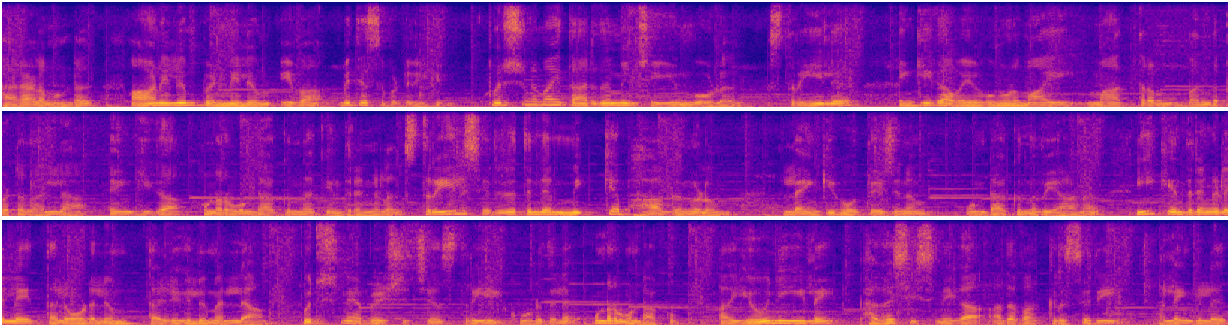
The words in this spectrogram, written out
ധാരാളമുണ്ട്. ആണിലും പെണ്ണിലും ഇവ വ്യത്യാസപ്പെട്ടിരിക്കും. പുരുഷനുമായി താരതമ്യം ചെയ്യുമ്പോൾ സ്ത്രീയിൽ ലൈംഗിക അവയവങ്ങളുമായി മാത്രം ബന്ധപ്പെട്ടതല്ല ലൈംഗിക ഉണർവുണ്ടാക്കുന്ന കേന്ദ്രങ്ങൾ സ്ത്രീയിൽ ശരീരത്തിന്റെ മിക്ക ഭാഗങ്ങളും ലൈംഗിക ഉത്തേജനം ഉണ്ടാക്കുന്നവയാണ്. ഈ കേന്ദ്രങ്ങളിലെ തലോടലും തഴുകലുമെല്ലാം പുരുഷനെ അപേക്ഷിച്ച് സ്ത്രീയിൽ കൂടുതൽ ഉണർവുണ്ടാക്കും. യോനിയിലെ ഭഗശിഷ്ണിക അഥവാ ക്രിസരി അല്ലെങ്കിൽ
